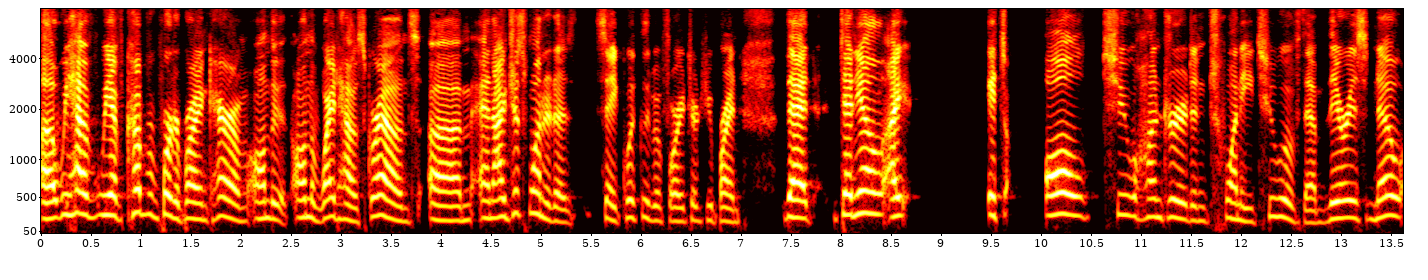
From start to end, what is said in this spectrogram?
Uh, we have we have Cub reporter Brian Karem on the on the White House grounds. Um, and I just wanted to say quickly before I turn to you, Brian, that Danielle, I it's all 222 of them. There is no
